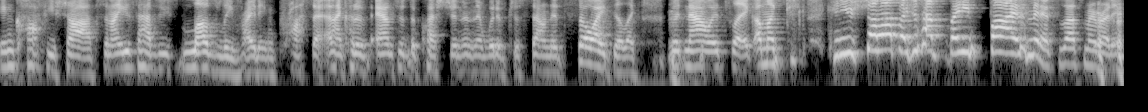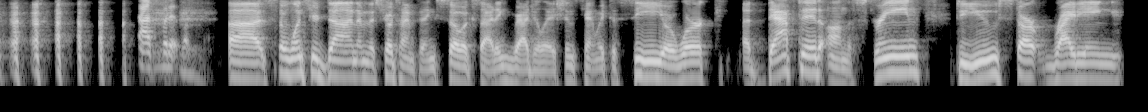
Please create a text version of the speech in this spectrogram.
in coffee shops. And I used to have these lovely writing process. And I could have answered the question and it would have just sounded so idyllic. But now it's like, I'm like, can you shut up? I just have, I need five minutes. So that's my writing. that's what it looks like. Uh, so once you're done, I mean, the Showtime thing, so exciting. Congratulations. Can't wait to see your work adapted on the screen. Do you start writing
